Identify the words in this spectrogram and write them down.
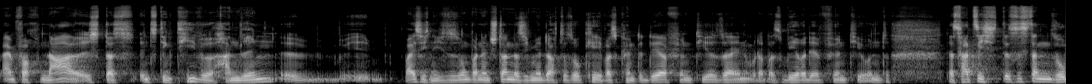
einfach nahe ist, das instinktive Handeln, äh, weiß ich nicht, es ist irgendwann entstanden, dass ich mir dachte, so, okay, was könnte der für ein Tier sein oder was wäre der für ein Tier? Und das hat sich, das ist dann so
